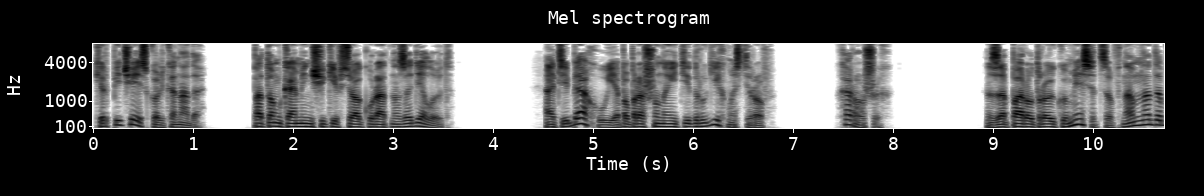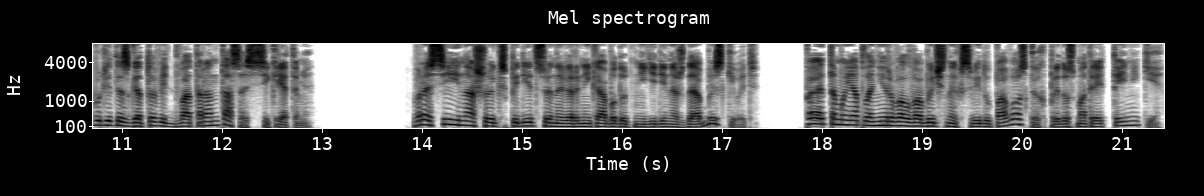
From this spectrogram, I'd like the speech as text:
кирпичей сколько надо. Потом каменщики все аккуратно заделают. А тебя, Ху, я попрошу найти других мастеров. Хороших. За пару-тройку месяцев нам надо будет изготовить два тарантаса с секретами. В России нашу экспедицию наверняка будут не единожды обыскивать, поэтому я планировал в обычных с виду повозках предусмотреть тайники.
